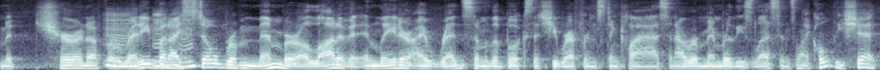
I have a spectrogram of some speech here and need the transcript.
mature enough or ready, mm-hmm. but I mm-hmm. still remember a lot of it. And later, I read some of the books that she referenced in class, and I remember these lessons. I'm like, holy shit.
